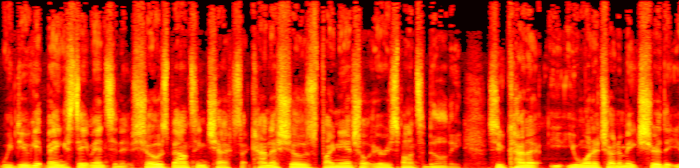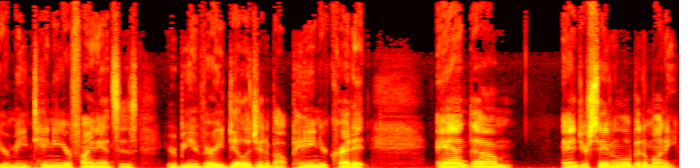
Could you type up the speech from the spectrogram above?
we do get bank statements and it shows bouncing checks that kind of shows financial irresponsibility. So you kind of you, you want to try to make sure that you're maintaining your finances, you're being very diligent about paying your credit, and um, and you're saving a little bit of money.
